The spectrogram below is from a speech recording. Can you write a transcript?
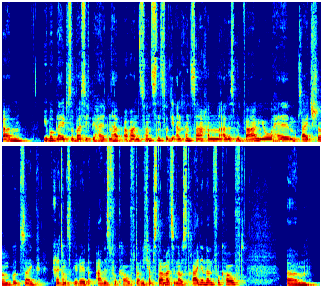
ähm, Überbleibsel, was ich behalten habe. Aber ansonsten so die anderen Sachen, alles mit Vario, Helm, Gleitschirm, Gurtzeig, Rettungsgerät, alles verkauft. Dann ich habe es damals in Australien dann verkauft ähm,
